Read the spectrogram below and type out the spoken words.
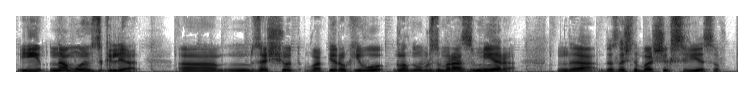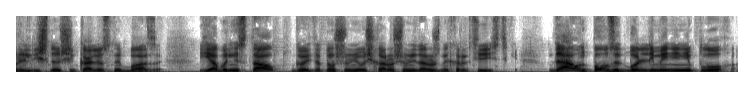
И, на мой взгляд, а, за счет, во-первых, его, главным образом, размера, да, достаточно больших свесов, приличной очень колесной базы, я бы не стал говорить о том, что у него очень хорошие внедорожные характеристики. Да, он ползает более-менее неплохо.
